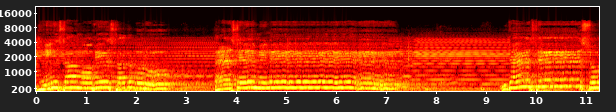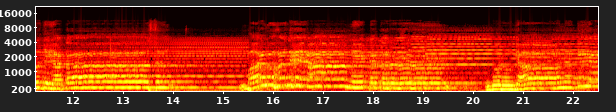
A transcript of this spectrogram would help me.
घीसा मोहे सदगुरु, ऐसे मिले। जैसे सूर्य आकाश, भरम हदेरा मिट कर। गुरु ज्ञान किया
